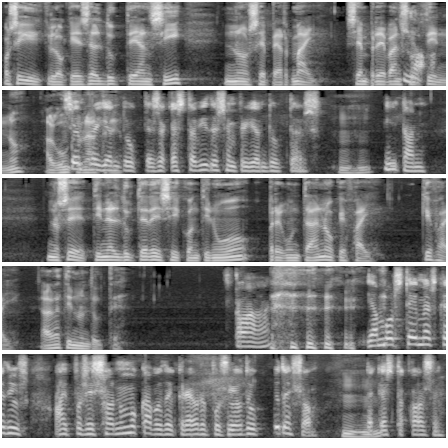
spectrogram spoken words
O sigui, el que és el dubte en si no se perd mai. Sempre van No. sortint, no? Algun sempre hi ha dubtes, aquesta vida sempre hi ha dubtes, Mhm. i tant. No sé, tinc el dubte de si continuo preguntant o què faig. Què faig? Ara tinc un dubte. Clar, hi ha molts temes que dius, ai, doncs això no m'ho acabo de creure, doncs jo dubto d'això, Mhm. d'aquesta cosa.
